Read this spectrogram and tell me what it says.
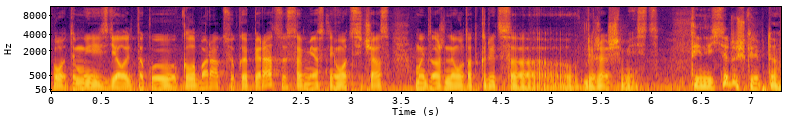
Вот, и мы сделали такую коллаборацию, кооперацию совместную, и вот сейчас мы должны вот открыться в ближайший месяц. Ты инвестируешь в крипту?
